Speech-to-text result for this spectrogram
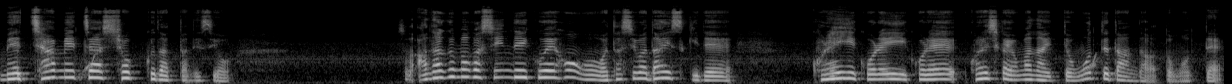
めちゃめちゃショックだったんですよ。そのアナグマが死んでいく絵本を私は大好きで、これいい、これいい、これ、これしか読まないって思ってたんだと思って、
